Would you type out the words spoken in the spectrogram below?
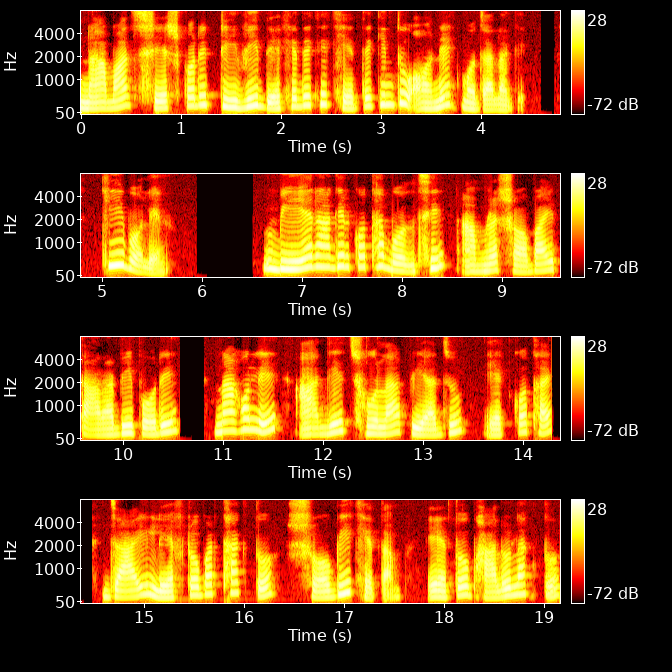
নামাজ শেষ করে টিভি দেখে দেখে খেতে কিন্তু অনেক মজা লাগে। কি বলেন? বিয়ের আগের কথা বলছি, আমরা সবাই তারাবি পরে, না হলে আগে ছোলা, পেঁয়াজু, এক কথায় যাই লেফট ওভার থাকতো, সবই খেতাম, এত ভালো লাগতো।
